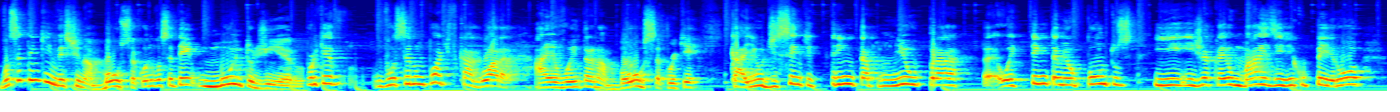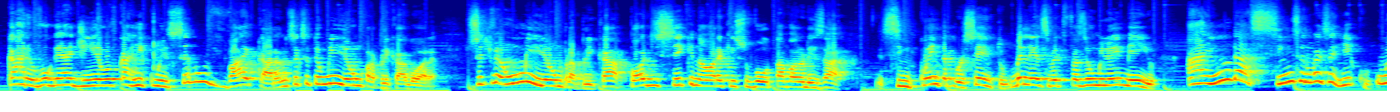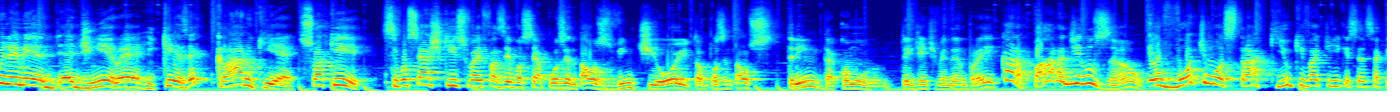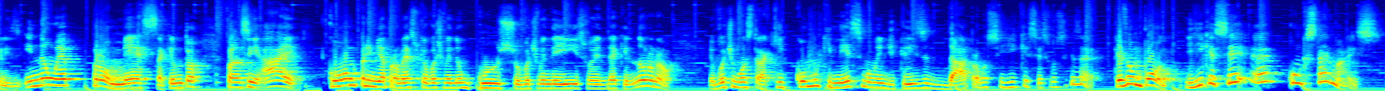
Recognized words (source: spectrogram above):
você tem que investir na bolsa quando você tem muito dinheiro, porque você não pode ficar agora, ah, eu vou entrar na bolsa porque caiu de 130 mil para 80 mil pontos e, e, já caiu mais e recuperou. Cara, eu vou ganhar dinheiro, eu vou ficar rico com isso. Você não vai, cara, a não ser que você tenha um milhão para aplicar agora. Se você tiver um milhão para aplicar, pode ser que na hora que isso voltar a valorizar 50%, beleza, você vai que fazer um milhão e meio. Ainda assim você não vai ser rico. Um milhão e meio é, é dinheiro, é riqueza? É claro que é. Só que se você acha que isso vai fazer você aposentar aos 28, aposentar aos 30, como tem gente vendendo por aí, cara, para de ilusão. Eu vou te mostrar aqui o que vai te enriquecer nessa crise. E não é promessa, que eu não tô falando assim, ai, compre minha promessa porque eu vou te vender um curso, eu vou te vender isso, vou vender aquilo. Não, não, não. Eu vou te mostrar aqui como que nesse momento de crise dá para você enriquecer se você quiser. Quer ver um ponto? Enriquecer é conquistar mais,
